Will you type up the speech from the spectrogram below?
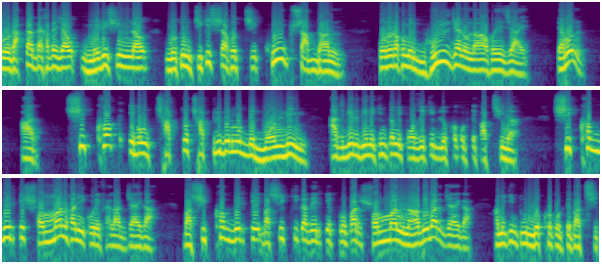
কোনো ডাক্তার দেখাতে যাও মেডিসিন নাও, নতুন চিকিৎসা হচ্ছে, খুব সাবধান। কোনো রকমের ভুল যেন না হয়ে যায়। কেমন? আর শিক্ষক এবং ছাত্র ছাত্রীদের মধ্যে বন্ডিং আজকের দিনে কিন্তু আমি পজিটিভ লক্ষ্য করতে পারছি না। শিক্ষকদেরকে সম্মানহানি করে ফেলার জায়গা বা শিক্ষকদেরকে বা শিক্ষিকাদেরকে প্রপার সম্মান না দেবার জায়গা আমি কিন্তু লক্ষ্য করতে পারছি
